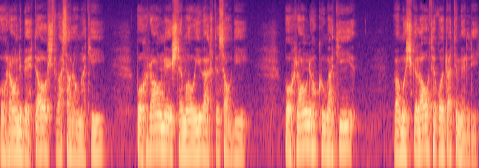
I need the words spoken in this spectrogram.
بحران بهداشت و سلامتی بحران اجتماعی و اقتصادی بحران حکومتی و مشکلات قدرت ملی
